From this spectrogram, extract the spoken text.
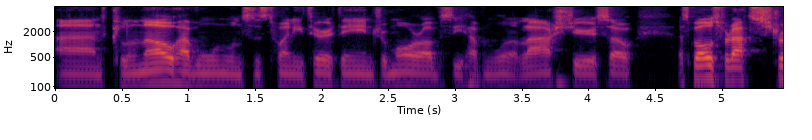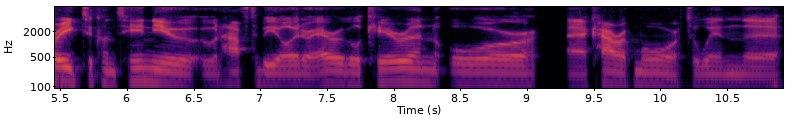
And Clonoe haven't won one since 2013. Dromore obviously haven't won it last year. So I suppose for that streak to continue, it would have to be either Errigal Kieran or uh, Carrickmore to win the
